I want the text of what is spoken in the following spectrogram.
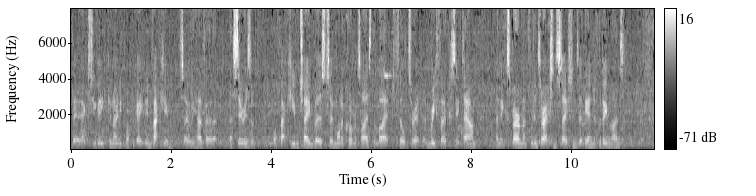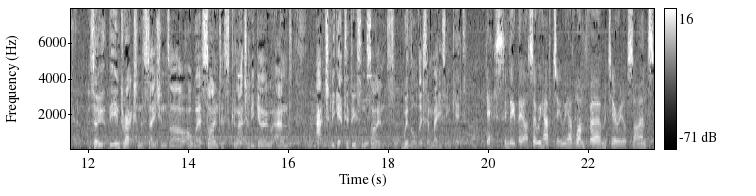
The XUV can only propagate in vacuum, so we have a, a series of, of vacuum chambers to monochromatize the light, filter it, and refocus it down, and experimental interaction stations at the end of the beamlines. So the interaction stations are, are, where scientists can actually go and actually get to do some science with all this amazing kit. Yes, indeed they are. So we have two. We have one for material science,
